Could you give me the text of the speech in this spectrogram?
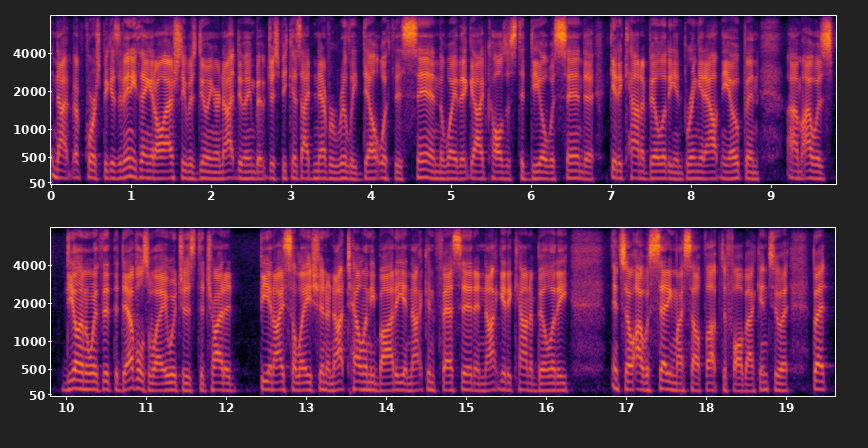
not of course because of anything at all Ashley was doing or not doing but just because I'd never really dealt with this sin the way that God calls us to deal with sin to get accountability and bring it out in the open. Um, I was dealing with it the devil's way which is to try to be in isolation and not tell anybody and not confess it and not get accountability. And so I was setting myself up to fall back into it. But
